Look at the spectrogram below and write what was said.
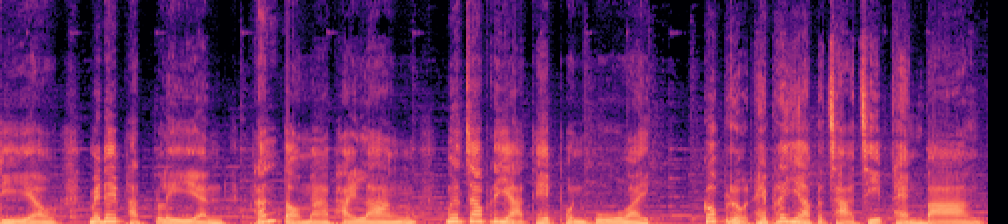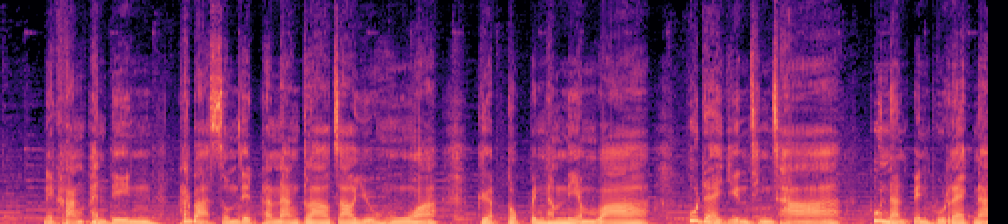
เดียว ไม่ได้ผลัดเปลี่ยน ครั้นต่อมาภายหลัง เมื่อเจ้าพระยาเทพพลป่วย ก็โปรดให้พระยาประชาชีพแทนบ้างในครั้งแผ่นดิน พระบาทสมเด็จพระนางเกล้าเจ้าอยู่หัว เกือบตกเป็นธรรมเนียมว่า ผู้ใดยืนชิงช้า ผู้นั้นเป็นผู้แรกนา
